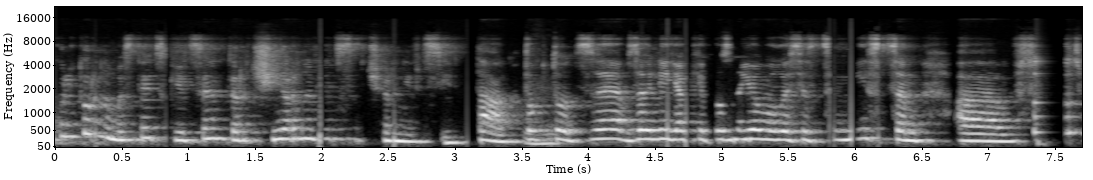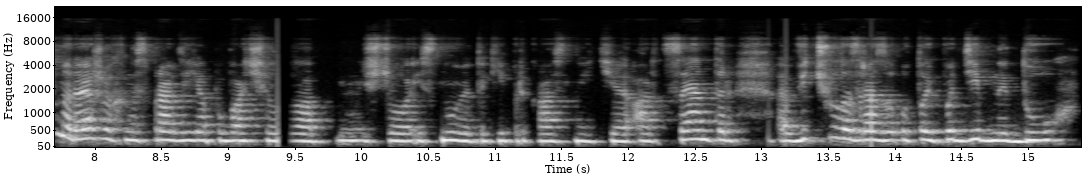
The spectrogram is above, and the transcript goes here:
Культурно-мистецький центр Черновіць Чернівці. Так, тобто, це взагалі як я познайомилася з цим місцем в соцмережах. Насправді я побачила, що існує такий прекрасний арт-центр. Відчула зразу той подібний дух,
